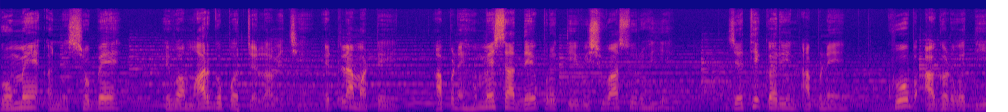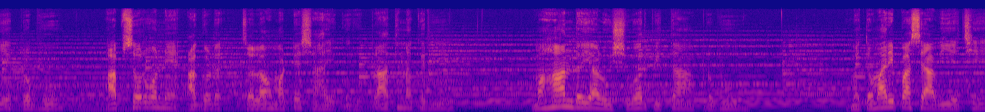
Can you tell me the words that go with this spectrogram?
ગમે અને શોભે એવા માર્ગ પર ચલાવે છે. એટલા માટે આપણે હંમેશા દેવ પ્રત્યે વિશ્વાસુ રહીએ, જેથી કરીને આપણે ખૂબ આગળ વધીએ. પ્રભુ, આપ સર્વને આગળ ચલાવવા માટે સહાય કરો. પ્રાર્થના કરીએ. મહાન દયાળુ ઈશ્વર પિતા, પ્રભુ અમે તમારી પાસે આવીએ છીએ.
